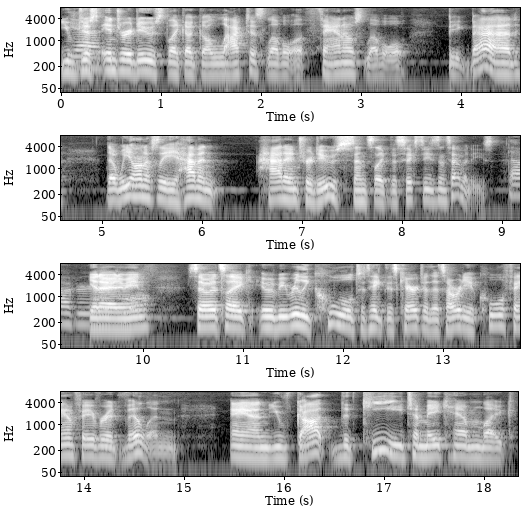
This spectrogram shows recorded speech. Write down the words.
You've just introduced like a Galactus level, a Thanos level big bad that we honestly haven't had introduced since like the 60s and 70s. That would be. You know really what I mean? So it's like it would be really cool to take this character that's already a cool fan favorite villain, and you've got the key to make him like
